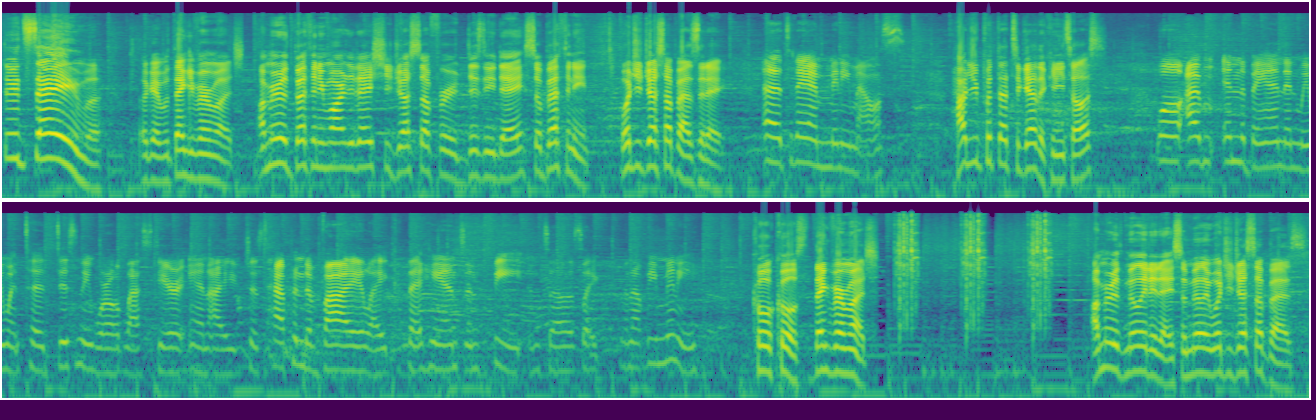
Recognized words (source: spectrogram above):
Dude, same. Okay, well, thank you very much. I'm here with Bethany Martin today. She dressed up for Disney Day. So, Bethany, what'd you dress up as today? Uh, today I'm Minnie Mouse. How'd you put that together? Can you tell us? Well, I'm in the band and we went to Disney World last year and I just happened to buy like the hands and feet and so it's like, why not be Minnie? Cool, cool. Thank you very much. I'm here with Millie today. So, Millie, what'd you dress up as?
